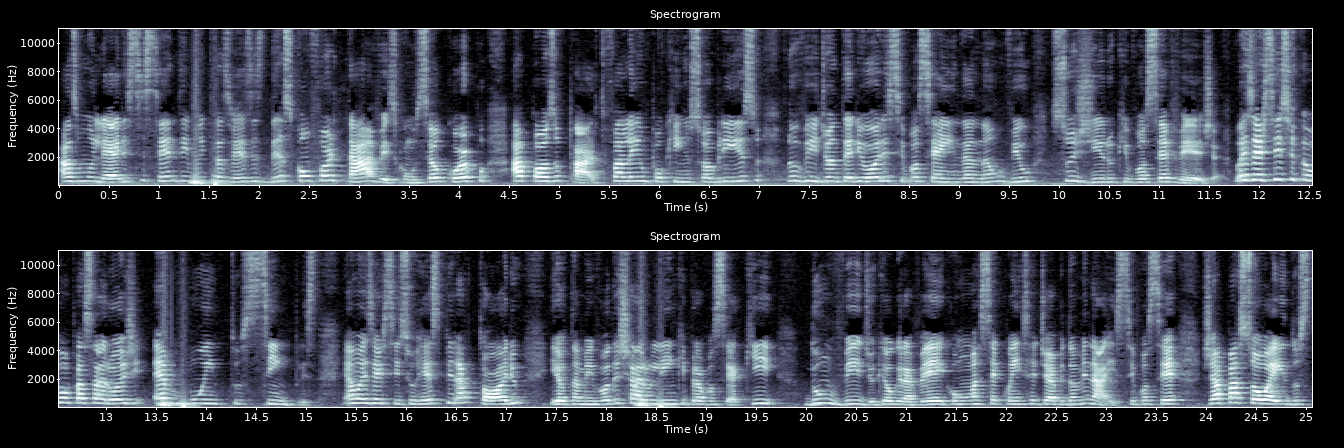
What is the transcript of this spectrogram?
as mulheres se sentem muitas vezes desconfortáveis com o seu corpo após o parto. Falei um pouquinho sobre isso no vídeo anterior e se você ainda não viu, sugiro que você veja. O exercício que eu vou passar hoje é muito simples. É um exercício respiratório e eu também vou deixar o link para você aqui de um vídeo que eu gravei com uma sequência de abdominais. Se você já passou aí dos,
